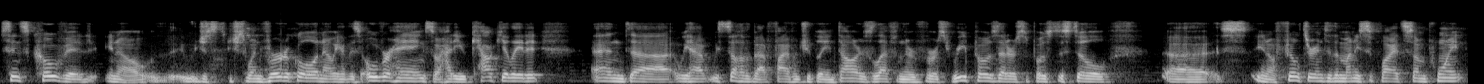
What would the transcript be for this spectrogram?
since COVID, you know, we just just went vertical, and now we have this overhang. So how do you calculate it? And uh, we have we still have about 500 billion dollars left in the reverse repos that are supposed to still uh, you know filter into the money supply at some point.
